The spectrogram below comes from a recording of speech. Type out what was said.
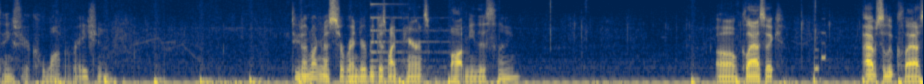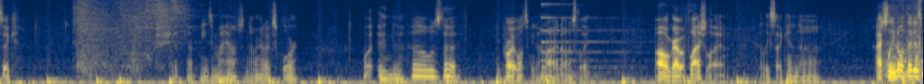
Thanks for your cooperation. Dude, I'm not gonna surrender because my parents bought me this thing. Oh, classic. Absolute classic. Yep, he's in my house now. I gotta explore. What in the hell was that? He probably wants me to hide, honestly. Oh, grab a flashlight. At least I can, uh... Actually, you know what? That is,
